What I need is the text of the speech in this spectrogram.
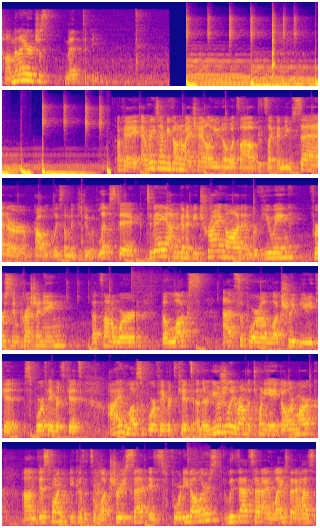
Tom and I are just meant to be. Okay, every time you come to my channel, you know what's up. It's like a new set or probably something to do with lipstick. Today, I'm gonna be trying on and reviewing, first impressioning, that's not a word, the Luxe at Sephora Luxury Beauty Kit, Sephora Favorites Kits. I love Sephora Favorites Kits and they're usually around the $28 mark. Um, this one, because it's a luxury set, is $40. With that said, I liked that it has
